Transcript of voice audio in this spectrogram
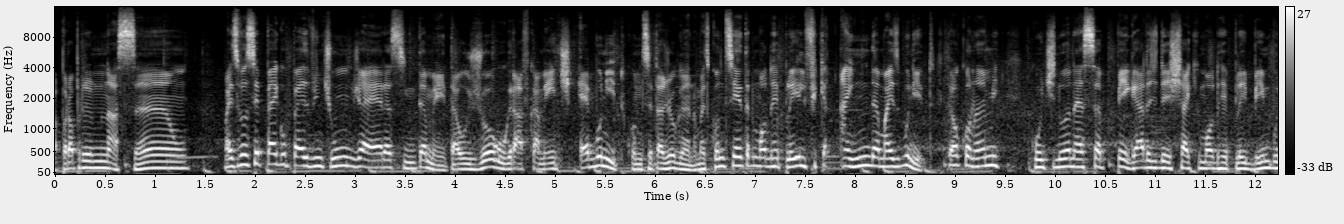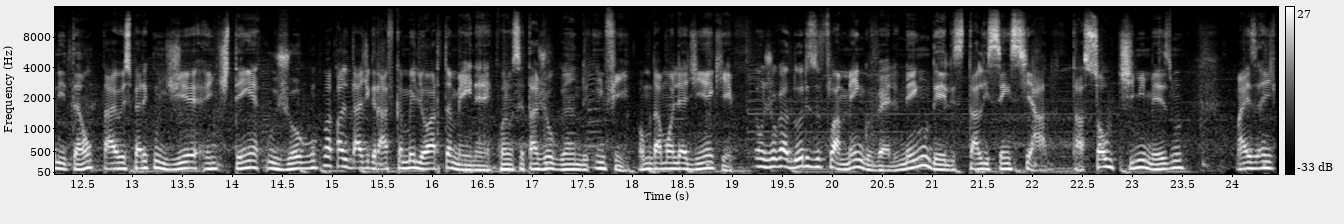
a própria iluminação. Mas se você pega o PES 21 já era assim também, tá? O jogo graficamente é bonito quando você tá jogando, mas quando você entra no modo replay ele fica ainda mais bonito. Então a Konami continua nessa pegada de deixar aqui o modo replay bem bonitão, tá? Eu espero que um dia a gente tenha o jogo com uma qualidade gráfica melhor também, né? Quando você tá jogando, enfim. Vamos dar uma olhadinha aqui. Então, jogadores do Flamengo, velho, nenhum deles tá licenciado, tá? Só o time mesmo. Mas gente,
